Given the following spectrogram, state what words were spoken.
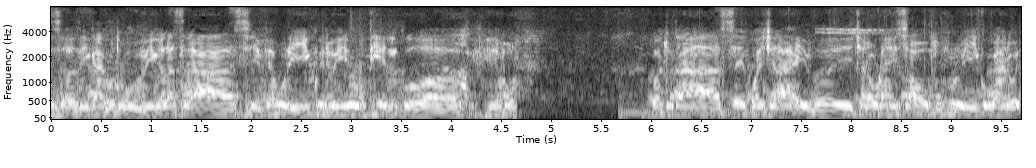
bây giờ thì các cầu thủ Vigalasra xin phép hội ý quyền hội ý đầu tiên của phía một. Và chúng ta sẽ quay trở lại với trận đấu này sau một phút hội ý của hai đội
